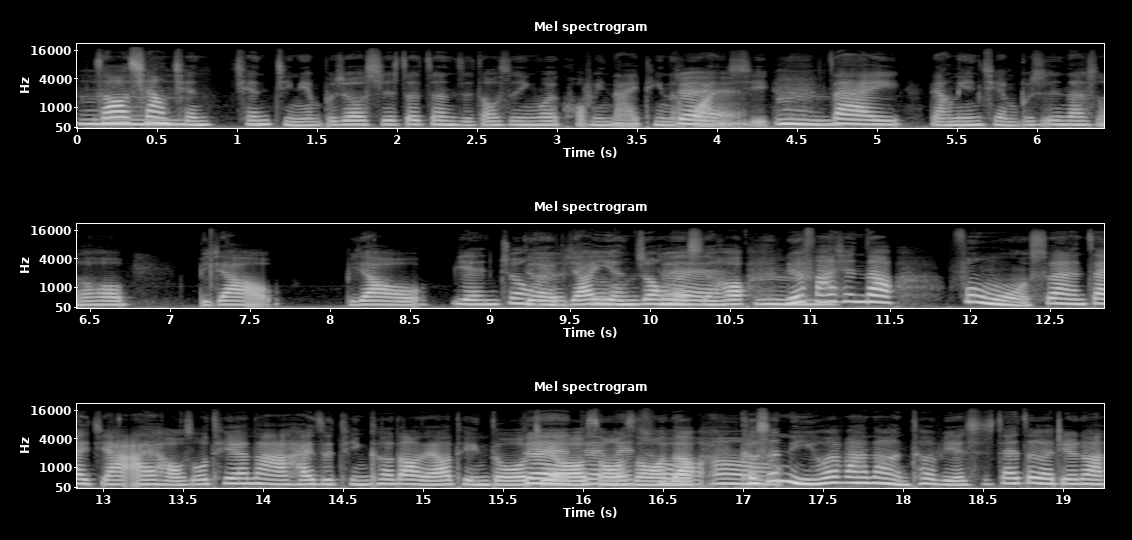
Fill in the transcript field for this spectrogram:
你知道，像前前几年不就是这阵子都是因为 COVID nineteen 的关系，在两年前不是那时候比较比较严重，对比较严重的时候，你会发现到父母虽然在家哀嚎说：“天哪，孩子停课到底要停多久？什么什么的。”可是你会发现到很特别，是在这个阶段。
